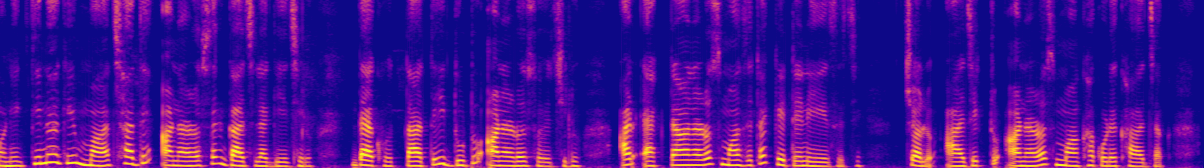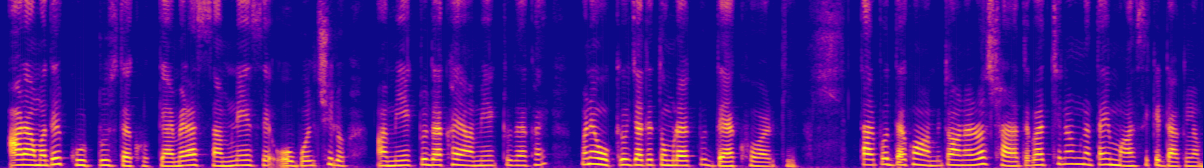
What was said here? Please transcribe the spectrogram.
অনেক দিন আগে মা ছাদে আনারসের গাছ লাগিয়েছিল। দেখো, তাতেই দুটো আনারস হয়েছিল। আর একটা আনারস মা সেটা কেটে নিয়ে এসেছে। চলো, আজ একটু আনারস মাখা করে খাওয়া যাক। আর আমাদের কুট্টুস দেখো, ক্যামেরার সামনে এসে ও বলছিল, আমি একটু দেখাই, আমি একটু দেখাই। মানে ওকেও যাতে তোমরা একটু দেখো আর কি। তারপর দেখো, আমি তো আনারস ছাড়াতে পারছিলাম না, তাই মাসিকে ডাকলাম।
